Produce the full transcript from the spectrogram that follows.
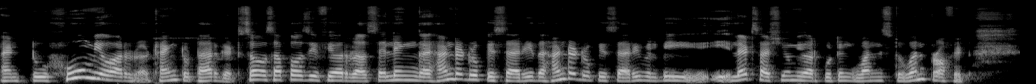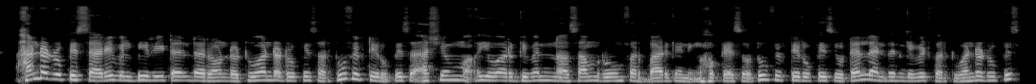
and to whom you are uh, trying to target. So suppose if you are uh, selling a 100 rupees sari the 100 rupees sari will be let's assume you are putting one is to one profit. 100 rupees sari will be retailed around 200 rupees or 250 rupees. Assume you are given uh, some room for bargaining. Okay so 250 rupees you tell and then give it for 200 rupees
